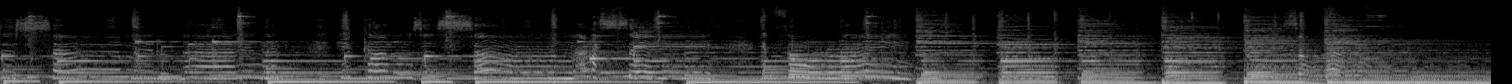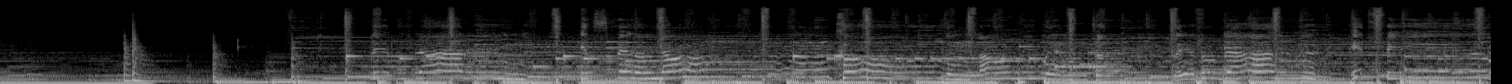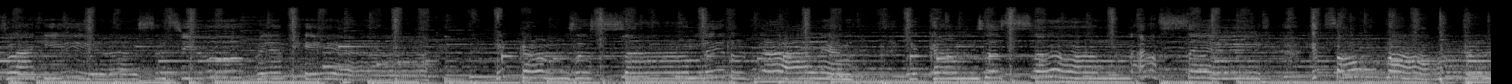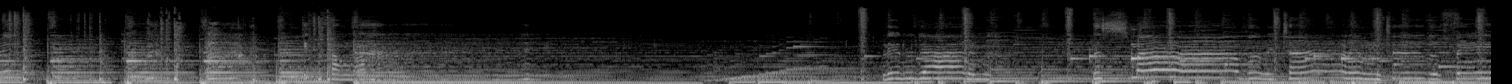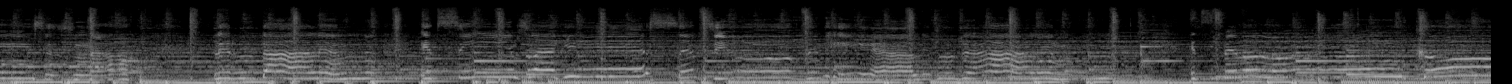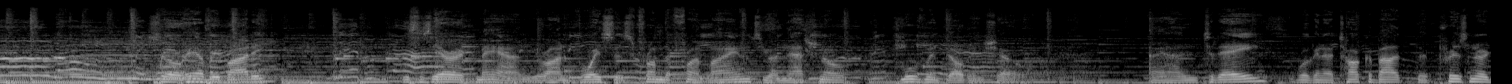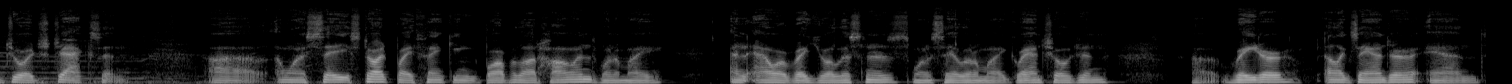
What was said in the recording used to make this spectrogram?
the sun, from the Front Lines, your national movement building show. And today we're going to talk about the prisoner George Jackson. Uh, I want to say, start by thanking Barbara Lott Holland, one of my and our regular listeners. want to say hello to my grandchildren, uh, Raider, Alexander, and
